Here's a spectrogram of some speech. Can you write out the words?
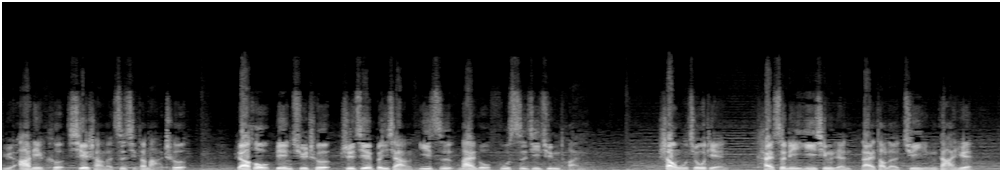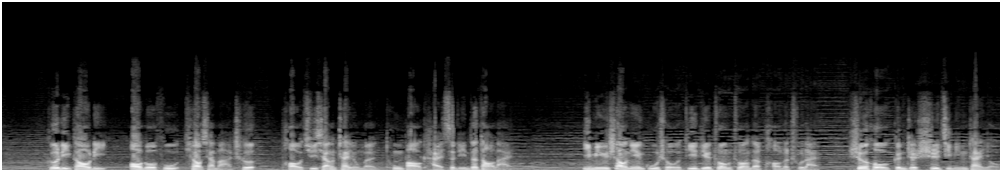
与阿列克卸上了自己的马车，然后便驱车直接奔向伊兹麦洛夫斯基军团。上午九点，凯瑟琳一行人来到了军营大院。格里高利、奥洛夫跳下马车，跑去向战友们通报凯瑟琳的到来。一名少年鼓手跌跌撞撞地跑了出来，身后跟着十几名战友，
